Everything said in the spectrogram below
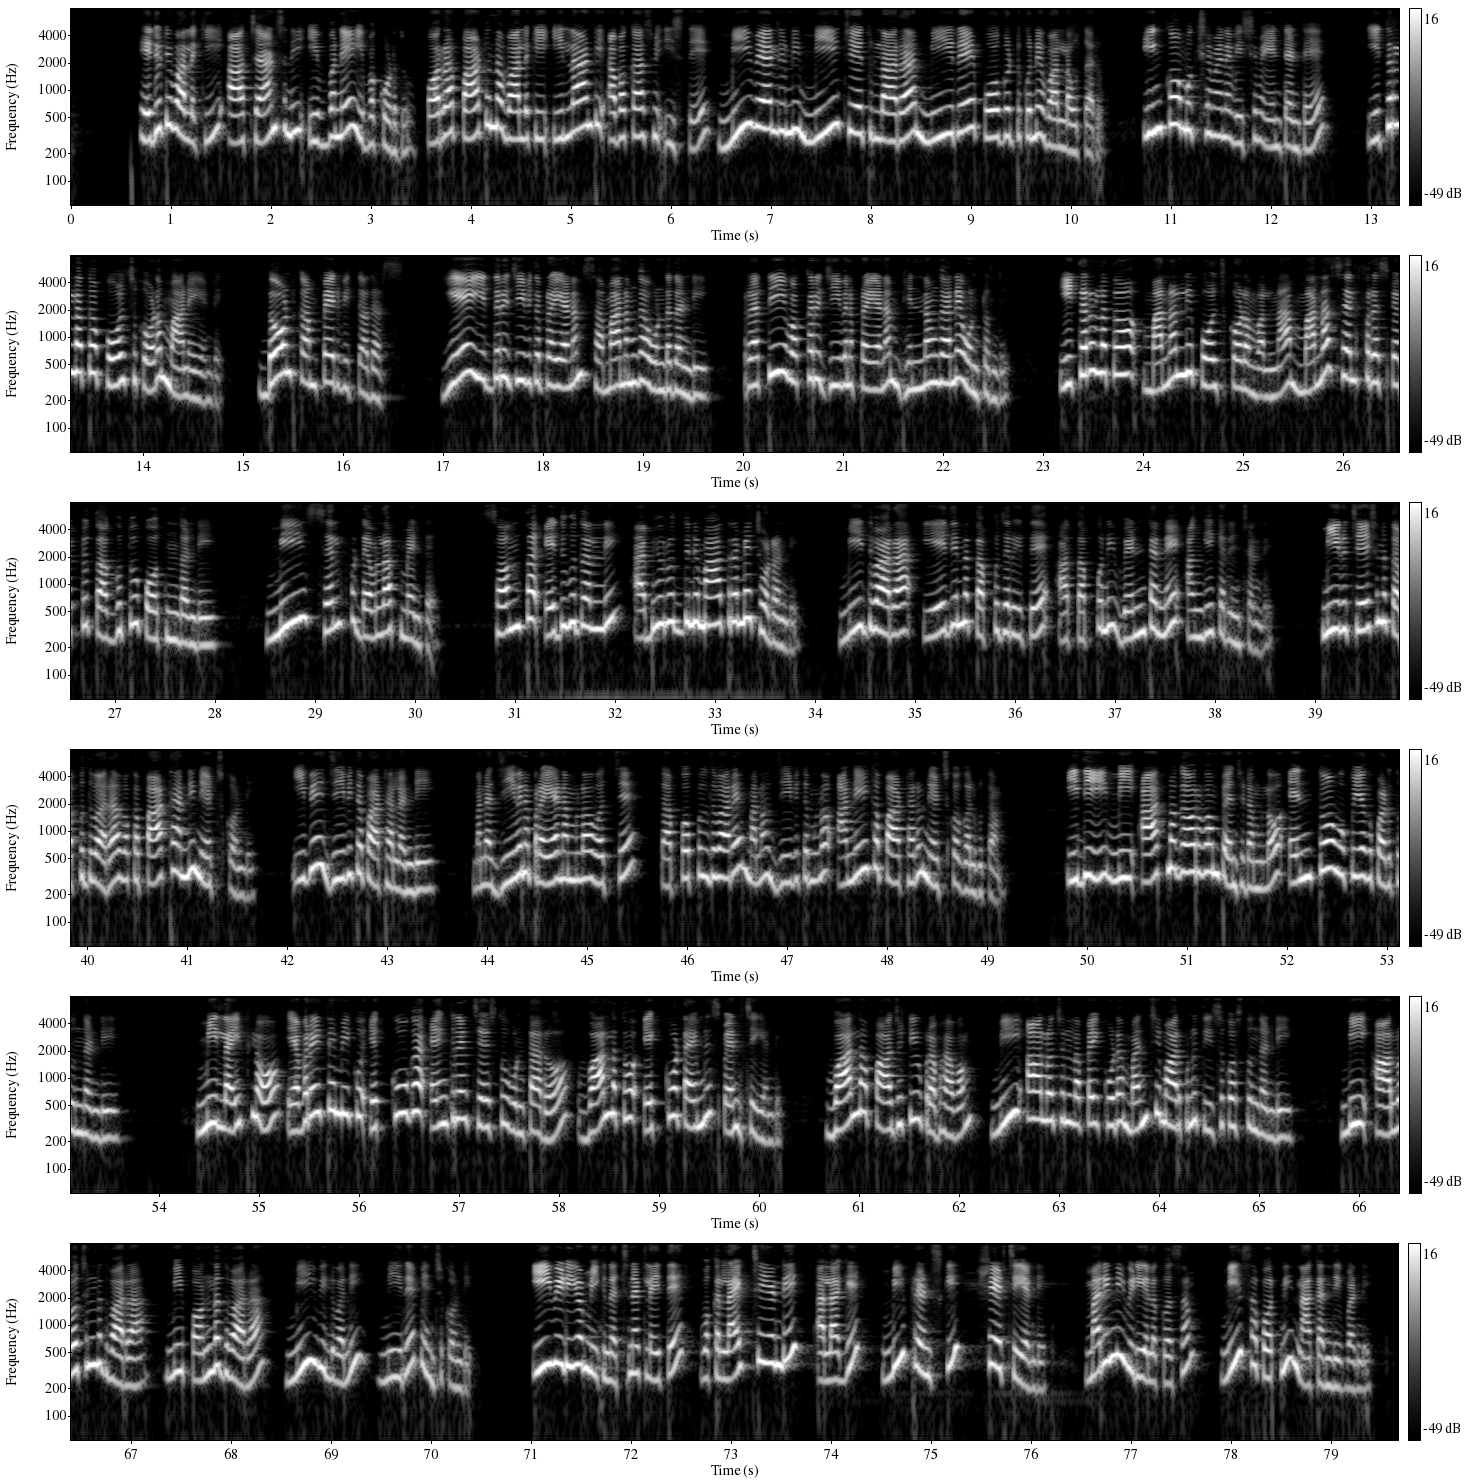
ఎదుటి వాళ్ళకి ఆ ఛాన్స్ని ఇవ్వనే ఇవ్వకూడదు. పొరపాటున వాళ్ళకి ఇలాంటి అవకాశం ఇస్తే మీ వాల్యూని మీ చేతులారా మీరే పోగొట్టుకునే వాళ్ళు అవుతారు ఇంకో ముఖ్యమైన విషయం ఏంటంటే ఇతరులతో పోల్చుకోవడం మానేయండి. Don't compare with others. ఏ ఇద్దరి జీవిత ప్రయాణం సమానంగా ఉండదండి. ప్రతి ఒక్కరి జీవన ప్రయాణం భిన్నంగానే ఉంటుంది. ఇతరులతో మనల్ని పోల్చుకోవడం వలన మన సెల్ఫ్ రెస్పెక్ట్ తగ్గుతూ పోతుందండి. మీ సెల్ఫ్ డెవలప్మెంట్ సొంత ఎదుగుదలని అభివృద్ధిని మాత్రమే చూడండి. మీ ద్వారా ఏదైనా తప్పు జరిగితే ఆ తప్పుని వెంటనే అంగీకరించండి. మీరు చేసిన తప్పు ద్వారా ఒక పాఠాన్ని నేర్చుకోండి. ఇవే జీవిత పాఠాలండి. మన జీవన ప్రయాణంలో వచ్చే తప్పొప్పుల ద్వారే మనం జీవితంలో అనేక పాఠాలు నేర్చుకోగలుగుతాం. ఇది మీ ఆత్మగౌరవం పెంచడంలో ఎంతో ఉపయోగపడుతుందండి. మీ లైఫ్లో ఎవరైతే మీకు ఎక్కువగా ఎంకరేజ్ చేస్తూ ఉంటారో వాళ్ళతో ఎక్కువ టైంని స్పెండ్ చేయండి. వాళ్ళ పాజిటివ్ ప్రభావం మీ ఆలోచనలపై కూడా మంచి మార్పును తీసుకొస్తుందండి. మీ ఆలోచనల ద్వారా మీ పనుల ద్వారా మీ విలువని మీరే పెంచుకోండి. ఈ వీడియో మీకు నచ్చినట్లయితే ఒక లైక్ చేయండి అలాగే మీ ఫ్రెండ్స్కి షేర్ చేయండి. మరిన్ని వీడియోల కోసం మీ సపోర్ట్ని నాకు అందివ్వండి.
